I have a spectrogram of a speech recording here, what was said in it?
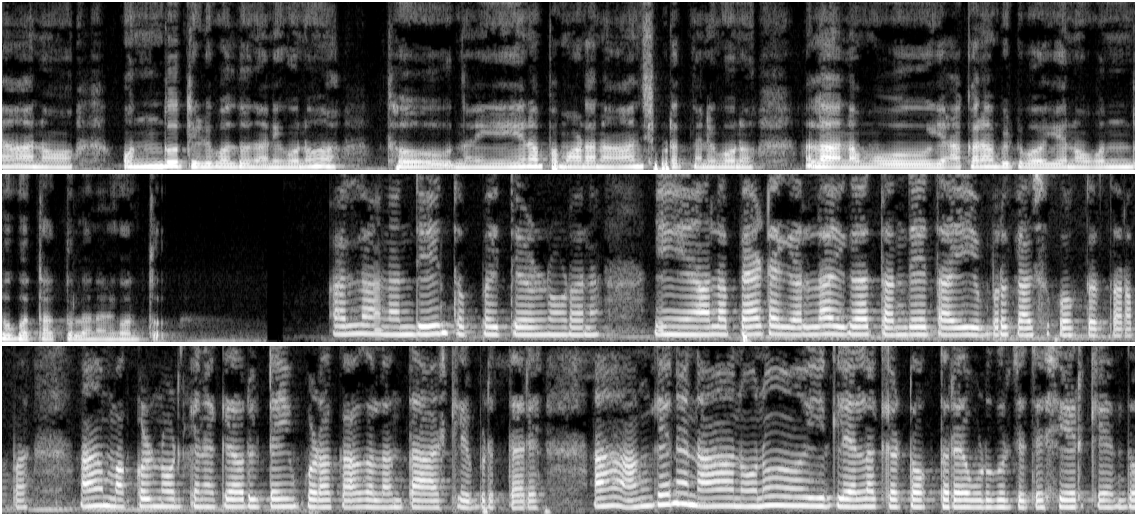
ಏನೋ ಒಂದೂ ತಿಳಿಬಲ್ದು ನನಗೂ ಥೋ, ನನಗೆ ಏನಪ್ಪ ಮಾಡೋಣ ಅನ್ಸ್ಬಿಡತ್ತೆ ನನಗೂ ಅಲ್ಲ, ನಾವು ಯಾಕನ ಬಿಟ್ಟು ಏನೋ ಒಂದು ಗೊತ್ತಾಗ್ತಿಲ್ಲ ನನಗಂತೂ. ಅಲ್ಲ ತಪ್ಪೈತೆ ಹೇಳಿ ನೋಡೋಣ. ಈ ಅಲ್ಲ ಪೇಟೆಗೆಲ್ಲ ಈಗ ತಂದೆ ತಾಯಿ ಇಬ್ಬರು ಕೆಲಸಕ್ಕೆ ಹೋಗ್ತಿರ್ತಾರಪ್ಪ. ಆ ಮಕ್ಕಳು ನೋಡ್ಕೊಳಕ್ಕೆ ಅವ್ರಿಗೆ ಟೈಮ್ ಕೊಡೋಕ್ಕಾಗಲ್ಲ ಅಂತ ಆಸ್ಟ್ಲಿ ಬಿಡ್ತಾರೆ. ಆ, ಹಂಗೇನೆ ನಾನು ಕೆಟ್ಟು ಹೋಗ್ತಾರೆ ಹುಡುಗರ ಜೊತೆ ಸೇರ್ಕೊಂಡು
